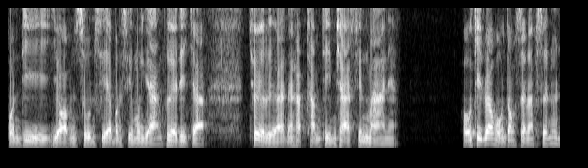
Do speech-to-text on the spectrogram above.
คนที่ยอมสูญเสียบางสิ่งบางอย่าง เพื่อที่จะช่วยเหลือนะครับทำทีมชาติขึ้นมาเนี่ย ผมคิดว่าผมต้องสนับสนุน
